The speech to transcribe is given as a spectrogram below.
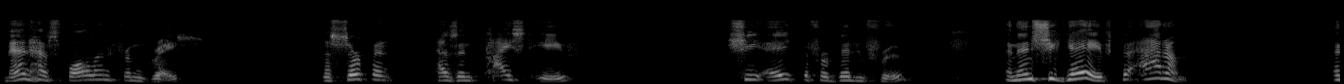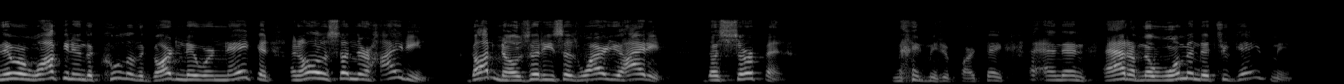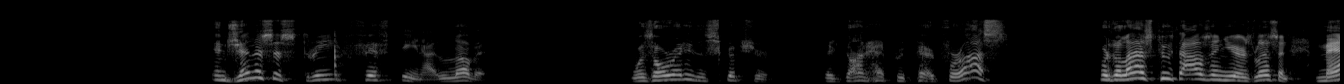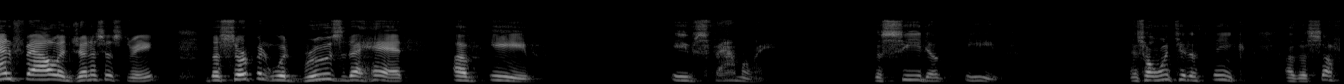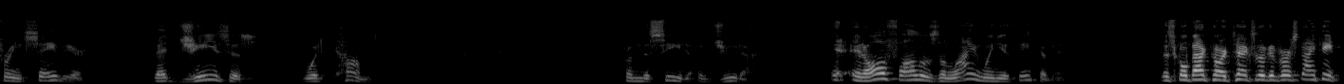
man has fallen from grace. The serpent has enticed Eve. She ate the forbidden fruit, and then she gave to Adam. And they were walking in the cool of the garden. They were naked, and all of a sudden they're hiding. God knows it. He says, Why are you hiding? The serpent made me to partake. And then Adam, the woman that you gave me. In Genesis 3:15, I love it, was already the scripture that God had prepared for us. For the last 2,000 years, listen, man fell in Genesis 3. The serpent would bruise the head of Eve, Eve's family, the seed of Eve. And so I want you to think of the suffering Savior that Jesus would come from the seed of Judah. It, it, all follows the line when you think of it. Let's go back to our text, look at verse 19.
